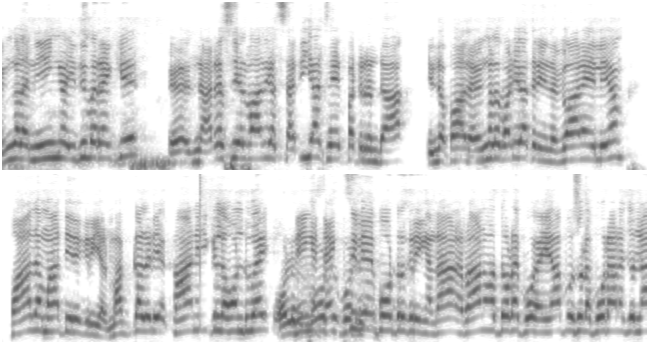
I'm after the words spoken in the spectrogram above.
எங்களை நீங்க இதுவரைக்கும் அஹ், இந்த அரசியல்வாதிகள் சரியா செயற்பட்டிருந்தா இந்த பாதை எங்களுக்கு வடிவா தெரியும். இந்த விமான நிலையம் பாதை மாத்தி இருக்கிறீர்கள் மக்களுடைய காணிக்குள்ள கொண்டு போய் நீங்க டாக்ஸிவே போட்டிருக்கிறீங்க. நான் ராணுவத்தோட போராட சொன்னா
